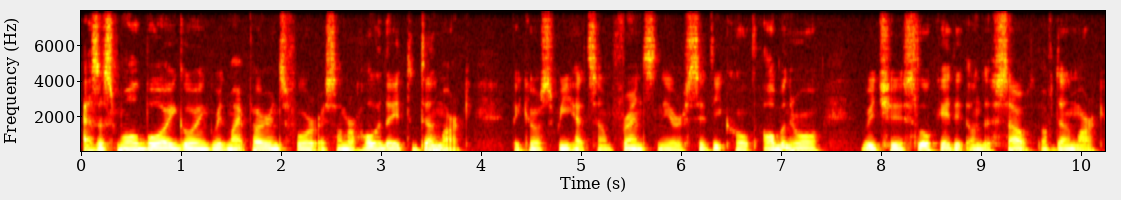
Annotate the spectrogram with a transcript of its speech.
as a small boy going with my parents for a summer holiday to Denmark because we had some friends near a city called Aabenraa, which is located on the south of Denmark.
